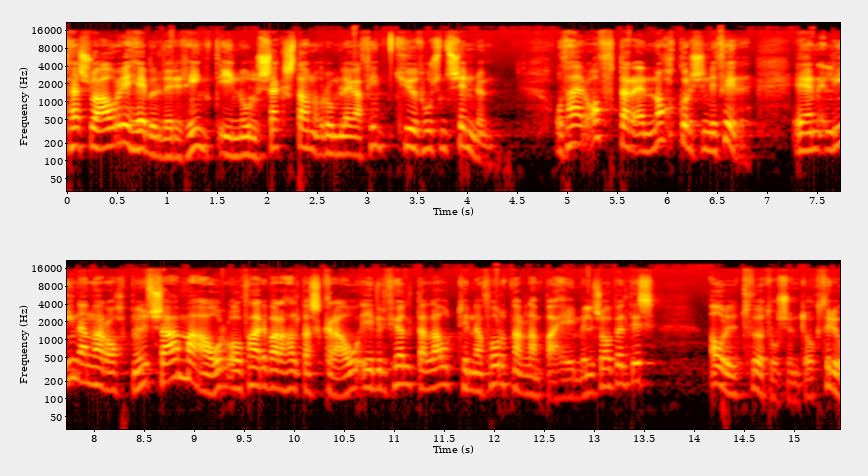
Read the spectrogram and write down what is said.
þessu ári hefur verið hringt í 016 rúmlega 50.000 sinnum og það er oftar en nokkur sinni fyrr en línan var opnuð sama ár og fari var að halda skrá yfir fjölda látina fórnarlampa heimilisofbeldis árið 2003.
